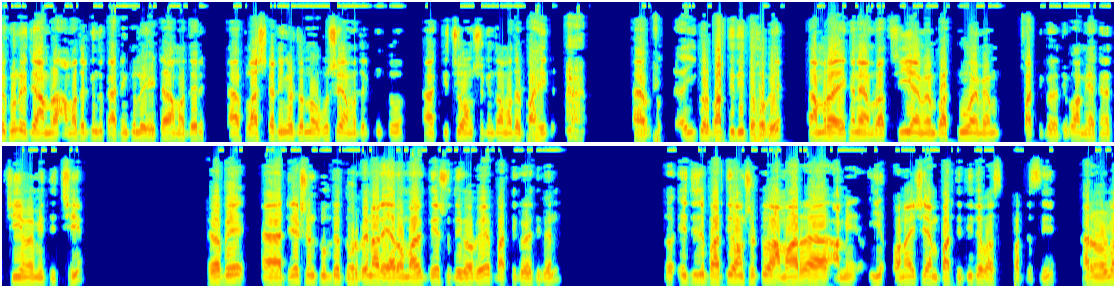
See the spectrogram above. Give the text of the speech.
দেখুন, এই যে আমরা, আমাদের কিন্তু কাটিংগুলো এটা আমাদের ফ্লাশ কাটিং এর জন্য অবশ্যই আমাদের কিন্তু কিছু অংশ কিন্তু আমাদের বাহির বাড়তি দিতে হবে। আমরা এখানে আমরা থ্রি এম এম বা টু এম এম বাড়তি করে দিব। আমি এখানে থ্রি এম এম দিচ্ছি। এভাবে ডিরেকশন টুল দিয়ে ধরবেন আর অ্যারো মার্ক দিয়ে শুধু এভাবে বাড়তি করে দিবেন। তো এই যে বাড়তি অংশটু আমার আমি অনায়াসে আমি বাড়তি দিতে পারতেছি। কারণ হলো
